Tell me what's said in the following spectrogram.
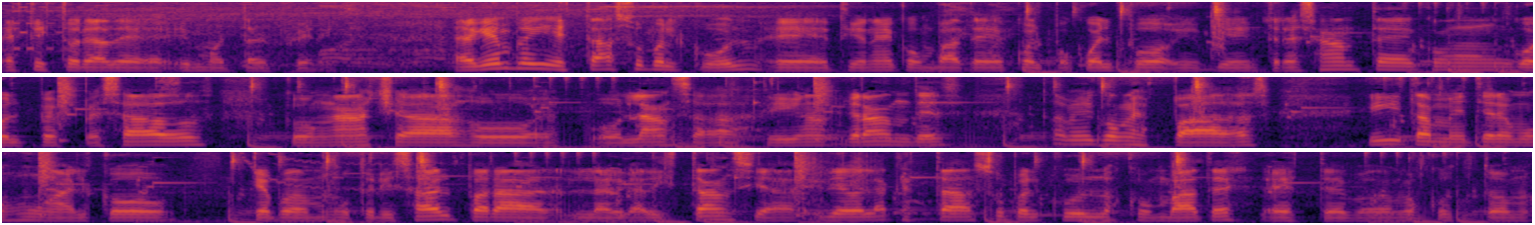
esta historia de Immortal Phoenix. El gameplay está súper cool, eh, tiene combate cuerpo a cuerpo bien interesante, con golpes pesados, con hachas o, lanzas grandes, también con espadas. Y también tenemos un arco que podemos utilizar para larga distancia. Y de verdad que está súper cool los combates. Este podemos custom,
